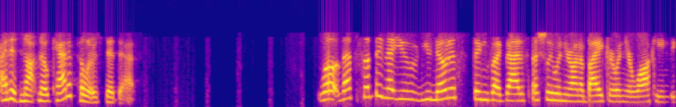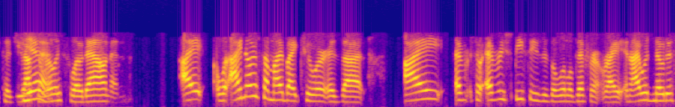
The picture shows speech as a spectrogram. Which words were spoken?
I did not know caterpillars did that. Well, that's something that you you notice things like that, especially when you're on a bike or when you're walking, because you have yeah. to really slow down. And I what I noticed on my bike tour is that I every, so every species is a little different, right? And I would notice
